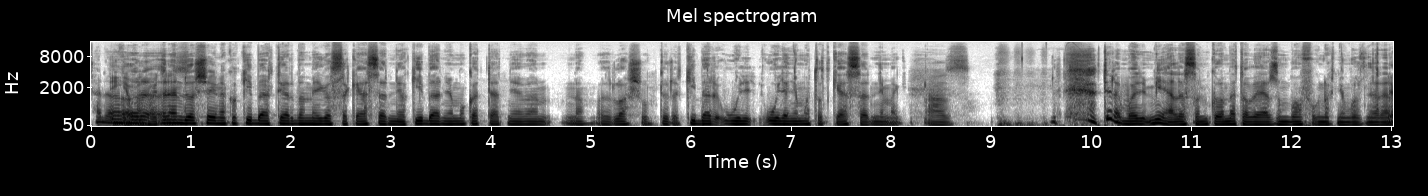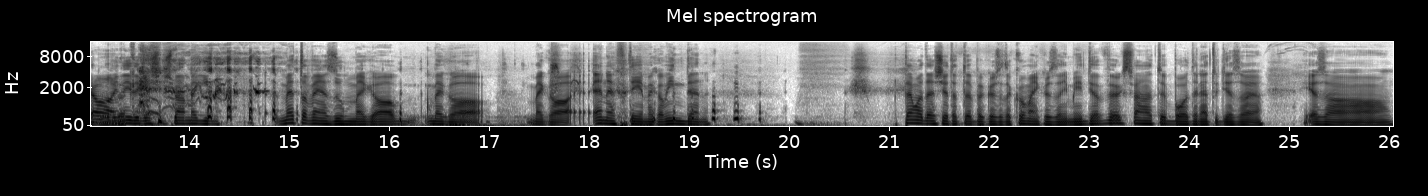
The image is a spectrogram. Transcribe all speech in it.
Hát Igen, a ez- rendőrségnek a kibertérben még össze kell szedni a kibernyomokat, tehát nyilván, na, az lassú, tudod, kiber új, új lenyomatot kell szedni meg. Az. Tényleg, vagy milyen lesz, amikor a metaverzumban fognak nyomozni a rendőrök? Jaj, ideges is már megint metaverzum, meg a, meg a, meg a NFT, meg a minden. Támadásért a többek között a kormány közeli MediaWorks több oldalát, ugye ez a, ez a,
